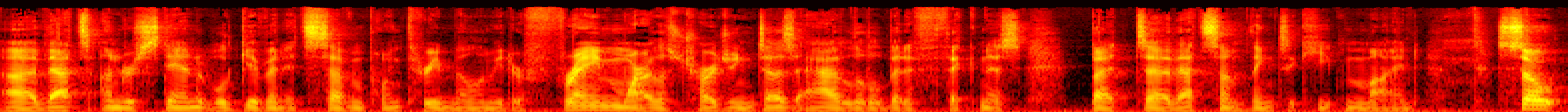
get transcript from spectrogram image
Uh, that's understandable given its 7.3 millimeter frame. Wireless charging does add a little bit of thickness, but uh, that's something to keep in mind. So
